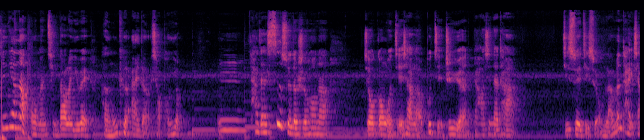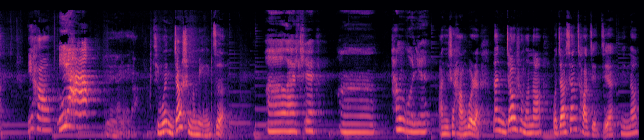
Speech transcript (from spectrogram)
今天呢，我们请到了一位很可爱的小朋友。嗯，他在四岁的时候呢，就跟我结下了不解之缘，然后现在他。几岁？几岁？我们来问他一下。你好，你好。呀呀呀呀！请问你叫什么名字？啊，我是嗯韩国人。啊，你是韩国人，那你叫什么呢？我叫香草姐姐，你呢？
